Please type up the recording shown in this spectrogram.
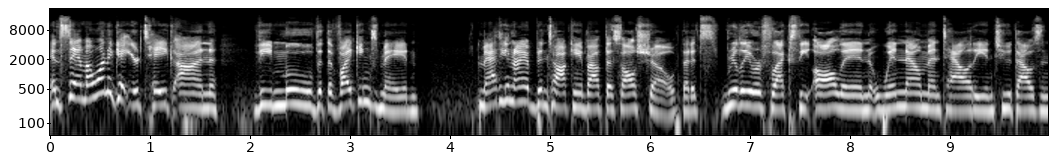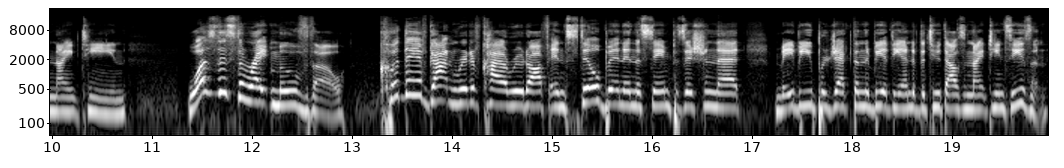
And Sam, I want to get your take on the move that the Vikings made. Matthew and I have been talking about this all show that it's really reflects the all in win now mentality in 2019. Was this the right move though? Could they have gotten rid of Kyle Rudolph and still been in the same position that maybe you project them to be at the end of the 2019 season?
